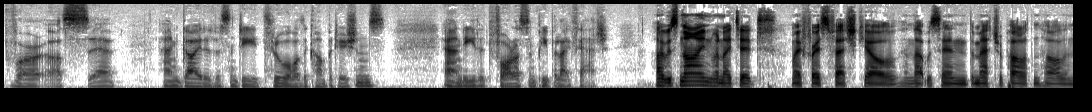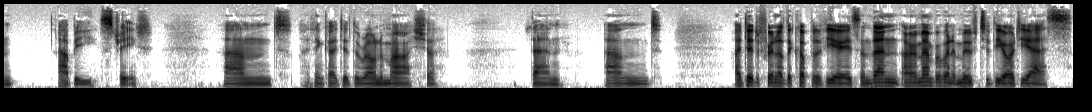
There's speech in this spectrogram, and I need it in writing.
for us uh, and guided us indeed through all the competitions, and Edith Forrest and people like that. I was nine when I did my first Ceoil, and that was in the Metropolitan Hall in Abbey Street. And I think I did the Ronan Máirse then. And I did it for another couple of years. And then I remember when it moved to the RDS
